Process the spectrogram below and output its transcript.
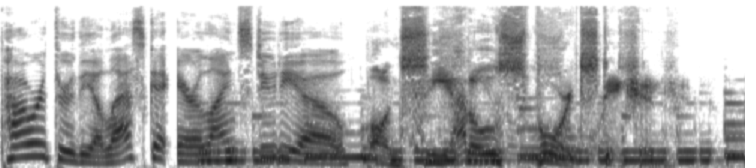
Powered through the Alaska Airlines Studio. on Seattle Sports Station.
